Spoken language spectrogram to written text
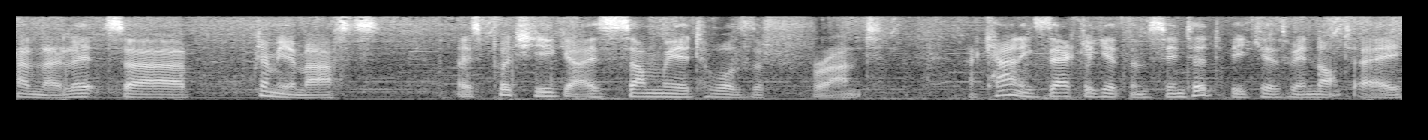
I don't know, let's, uh, come here masts. Let's put you guys somewhere towards the front. I can't exactly get them centered because we're not a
